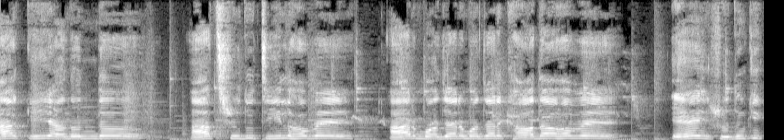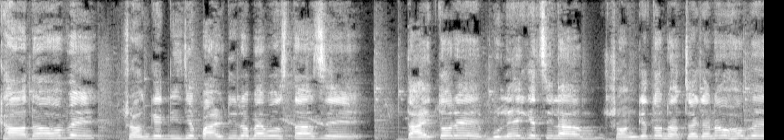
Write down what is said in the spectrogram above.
আ কি আনন্দ? আজ শুধু চিল হবে, আর মজার মজার খাওয়া দাওয়া হবে। এই, শুধু কি খাওয়া দাওয়া হবে? সঙ্গে ডিজে পার্টিরও ব্যবস্থা আছে। তাই তো রে, ভুলেই গেছিলাম, সঙ্গে তো নাচা গানাও হবে।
